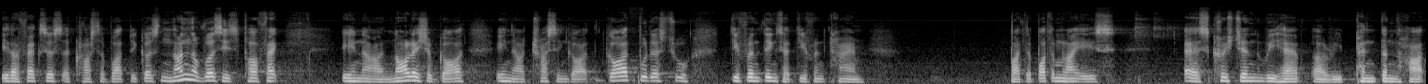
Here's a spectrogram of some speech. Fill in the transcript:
it affects us across the board because none of us is perfect in our knowledge of God, in our trust in God. God put us through different things at different time. But the bottom line is, as Christians, we have a repentant heart.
